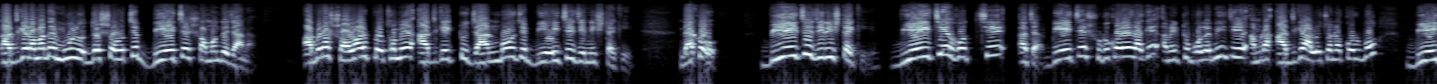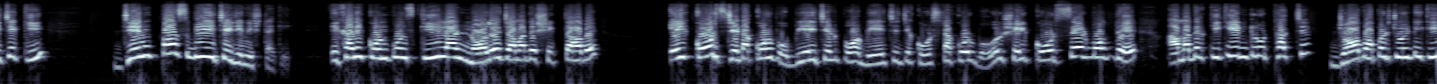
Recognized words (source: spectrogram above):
আজকের আমাদের মূল উদ্দেশ্য হচ্ছে বিএইচ এর সম্বন্ধে জানা। আমরা সবার প্রথমে আজকে একটু জানব যে বিএইচএ জিনিসটা কি। দেখো বিএইচএ জিনিসটা কি? বিএইচএ হচ্ছে আচ্ছা বিএইচএ শুরু করার আগে আমি একটু বলে নিই যে আমরা আজকে আলোচনা করব বিএইচএ কি। জেনপাস বিএইচএ জিনিসটা কি। এখানে কোন কোন স্কিল আর নলেজ আমাদের শিখতে হবে। এই কোর্স যেটা করব বিএইচ এর পর বিএইচ যে কোর্সটা করব, সেই কোর্সের মধ্যে আমাদের কি কি ইনক্লুড থাকছে? জব অপরচুনিটি কি?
